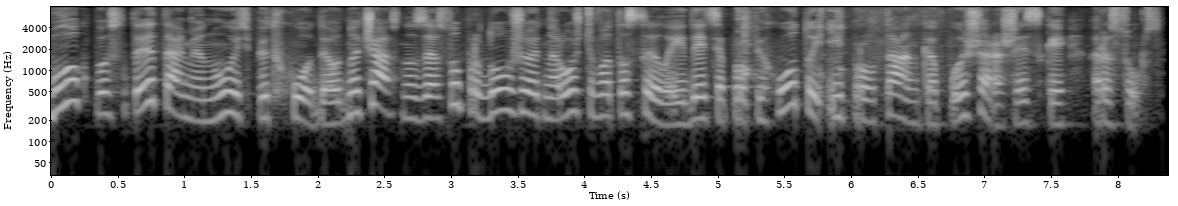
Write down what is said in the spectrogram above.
блокпости та мінують підходи. Одночасно ЗСУ продовжують нарощувати сили. Йдеться про піхоту і про танки. Пише рашистський ресурс.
